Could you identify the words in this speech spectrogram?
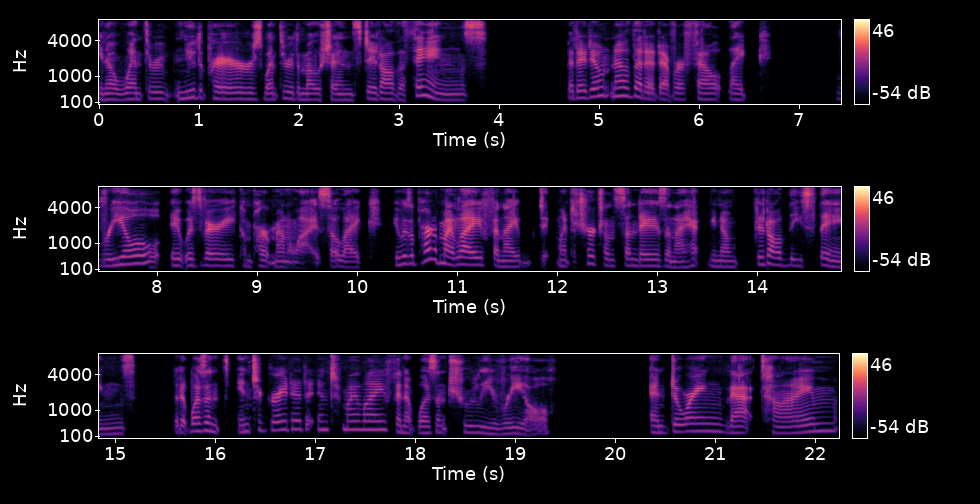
you know, went through knew the prayers, went through the motions, did all the things, but I don't know that it ever felt, like, real, it was very compartmentalized, so, like, it was a part of my life, and I d went to church on Sundays, and I ha you know, did all these things, but it wasn't integrated into my life, and it wasn't truly real. And during that time,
